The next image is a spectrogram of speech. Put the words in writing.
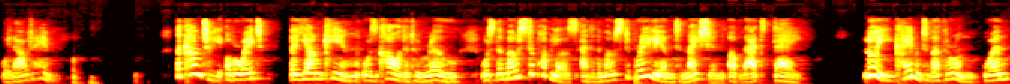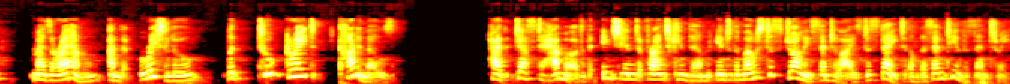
without him. The country over which the young king was called to rule was the most populous and the most brilliant nation of that day. Louis came to the throne when Mazarin and Richelieu, the two great cardinals, had just hammered the ancient French kingdom into the most strongly centralized state of the seventeenth century.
